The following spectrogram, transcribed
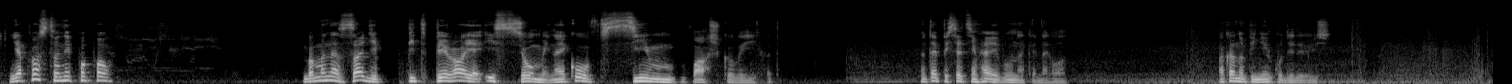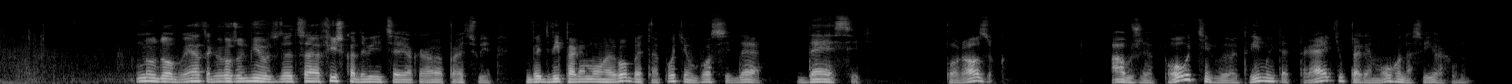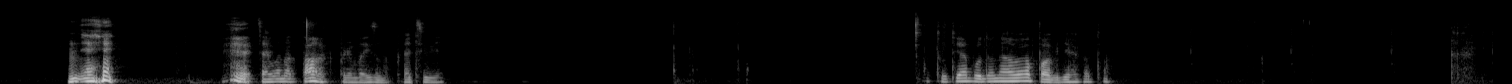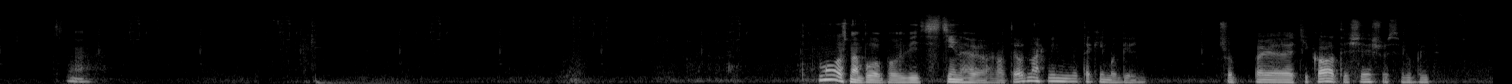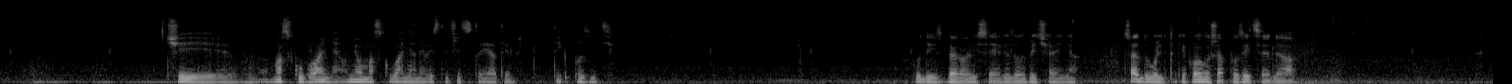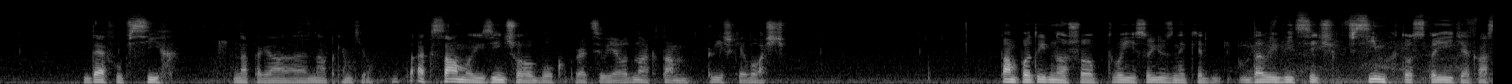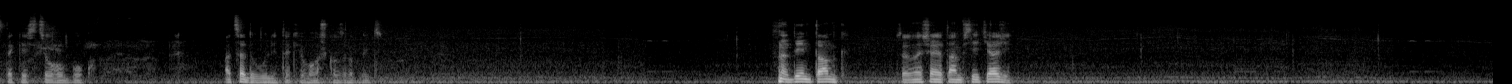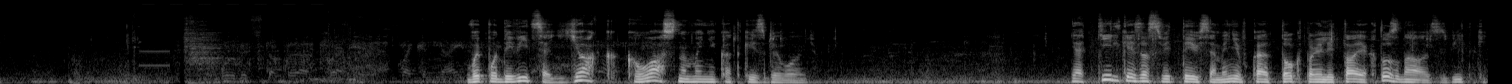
Я просто не попав. Бо мене ззаді підпирає із сьомий, на якого всім важко виїхати. Ну те 57 гей був накидай, ладно. А канопінір куди дивись. Ну добре, я так розумію, це- фішка, дивіться, як е, працює. Ви дві перемоги робите, а потім у вас іде 10 поразок, а вже потім ви отримуєте третю перемогу на свій рахунок. Це воно так приблизно працює. Тут я буду на леопарді грати. Можна було б від Стінгера грати, однак він не такий мобільний. Щоб перетікати, ще щось робити. Чи маскування. У нього маскування не вистачить стояти в тих позиціях. Куди збираюся, як зазвичай я. Це доволі таки хороша позиція для дефу всіх напря... напрямків. Так само і з іншого боку працює, однак там трішки важче. Там потрібно, щоб твої союзники дали відсіч всім, хто стоїть якраз таки з цього боку. А це доволі таки важко зробити. Один танк. Це означає там всі тяжі. Ви подивіться, як класно мені катки збивають. Я тільки засвітився, мені в каток прилітає, хто знає звідки.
